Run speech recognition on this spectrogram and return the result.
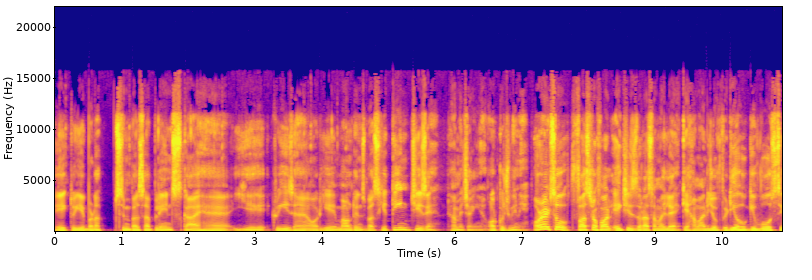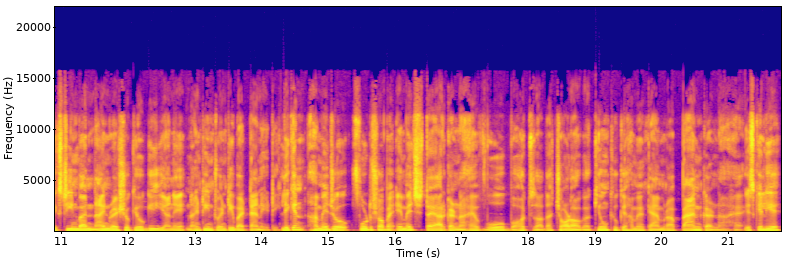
एक तो ये बड़ा सिंपल सा प्लेन स्काई है, ये ट्रीज हैं और ये माउंटेन्स बस ये तीन चीज़ें हमें चाहिए और कुछ भी नहीं। और right so first of all एक चीज़ ज़रा समझ लें कि हमारी जो वीडियो होगी वो 16 बाय 9 रेशियो की होगी, यानी 1920 बाय 1080 लेकिन हमें जो फोटोशॉप में इमेज तैयार करना है, वो बहुत ज़्यादा चौड़ा होगा। क्यों? क्योंकि हमें कैमरा पैन करना है। इसके लिए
